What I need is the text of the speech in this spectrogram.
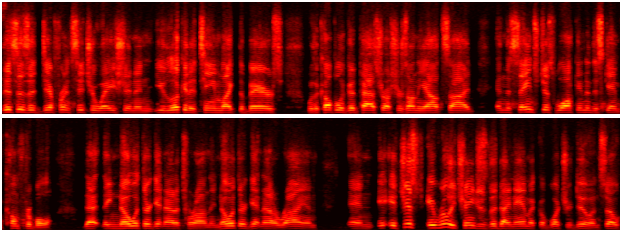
this is a different situation. And you look at a team like the Bears with a couple of good pass rushers on the outside, and the Saints just walk into this game comfortable that they know what they're getting out of Terron, they know what they're getting out of Ryan, and it, it just it really changes the dynamic of what you're doing. So,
